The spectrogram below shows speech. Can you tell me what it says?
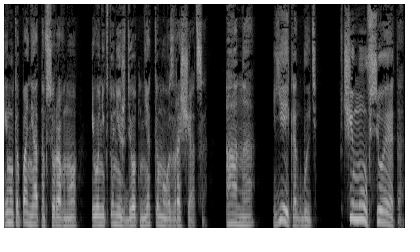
Ему-то понятно все равно, его никто не ждет, не к кому возвращаться. А она? Ей как быть? К чему все это?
